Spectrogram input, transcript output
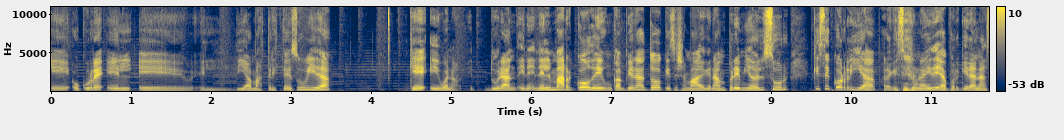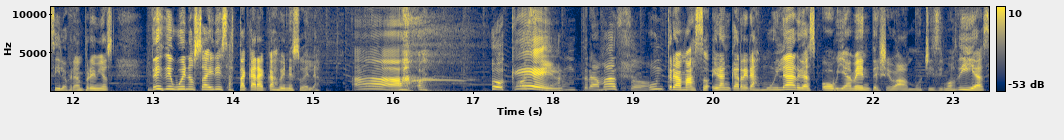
eh, ocurre el, eh, el día más triste de su vida, que, eh, bueno, durante, en, en el marco de un campeonato que se llamaba el Gran Premio del Sur, que se corría, para que se den una idea, porque eran así los Gran Premios, desde Buenos Aires hasta Caracas, Venezuela. Ah. ok. sea, un tramazo. Un tramazo, eran carreras muy largas, obviamente llevaban muchísimos días,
